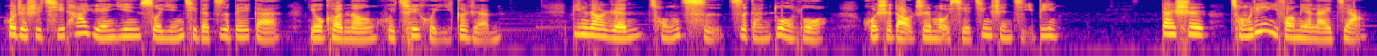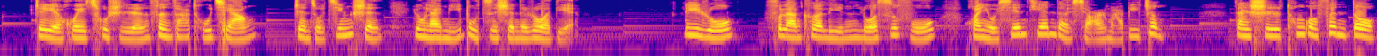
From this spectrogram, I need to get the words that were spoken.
或者是其他原因所引起的自卑感，有可能会摧毁一个人，并让人从此自甘堕落，或是导致某些精神疾病。但是，从另一方面来讲，这也会促使人奋发图强。振作精神，用来弥补自身的弱点。例如，富兰克林·罗斯福患有先天的小儿麻痹症，但是通过奋斗，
